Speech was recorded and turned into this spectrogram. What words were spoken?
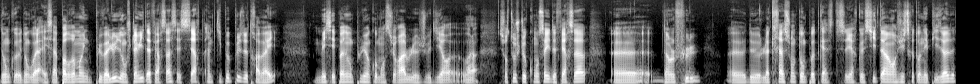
Donc, euh, donc voilà, et ça apporte vraiment une plus-value. Donc je t'invite à faire ça. C'est certes un petit peu plus de travail, mais c'est pas non plus incommensurable. Je veux dire, euh, voilà. Surtout, je te conseille de faire ça euh, dans le flux de la création de ton podcast. C'est-à-dire que si tu as enregistré ton épisode,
